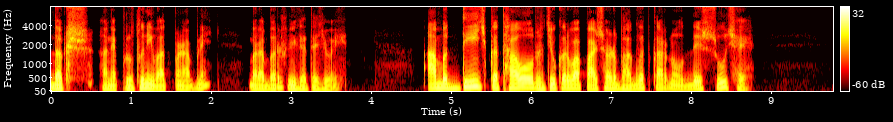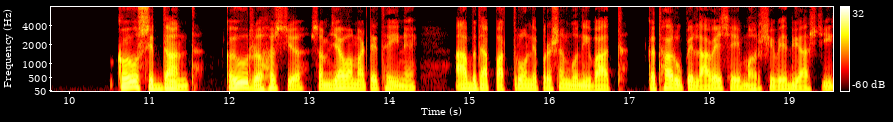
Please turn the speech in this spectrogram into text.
દક્ષ અને પૃથુની વાત પણ આપણે બરાબર વિગતે જોઈ. આ બધી જ કથાઓ રજૂ કરવા પાછળ ભાગવતકારનો ઉદ્દેશ શું છે? કયો સિદ્ધાંત, કયું રહસ્ય સમજાવવા માટે થઈને આ બધા પાત્રો અને પ્રસંગોની વાત કથા રૂપે લાવે છે મહર્ષિ વેદવ્યાસજી?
